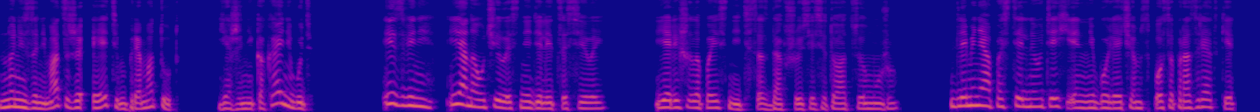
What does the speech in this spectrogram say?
Но не заниматься же этим прямо тут. Я же не какая-нибудь... Извини, я научилась не делиться силой. Я решила пояснить создавшуюся ситуацию мужу. Для меня постельные утехи не более чем способ разрядки,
